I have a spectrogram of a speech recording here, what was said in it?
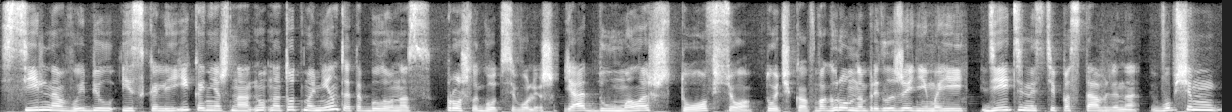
сильно выбил из колеи, конечно. Ну, на тот момент это было у нас прошлый год всего лишь, я думала, что все, точка в огромном предложении моей деятельности поставлена. В общем,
